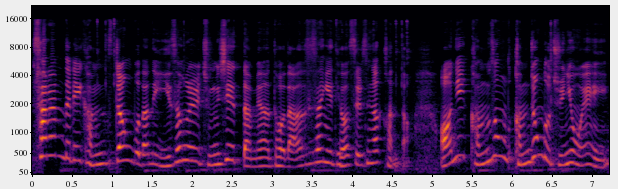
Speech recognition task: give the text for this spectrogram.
사람들이 감정보다는 이성을 중시했다면 더 나은 세상이 되었을 생각한다. 아니 감성 감정도 중요해.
